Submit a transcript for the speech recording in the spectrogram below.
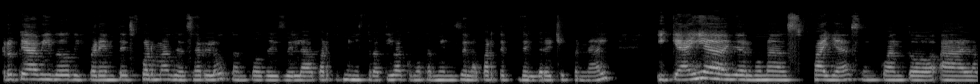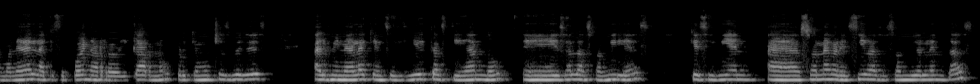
Creo que ha habido diferentes formas de hacerlo, tanto desde la parte administrativa como también desde la parte del derecho penal, y que ahí hay algunas fallas en cuanto a la manera en la que se pueden erradicar, ¿no? Porque muchas veces al final a quien se sigue castigando eh, es a las familias, que si bien ah, son agresivas y son violentas,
